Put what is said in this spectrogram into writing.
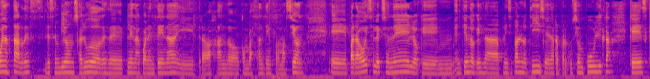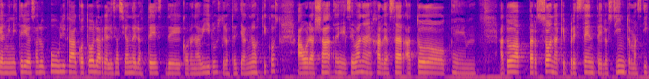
Buenas tardes, les envío un saludo desde plena cuarentena y trabajando con bastante información. Eh, para hoy seleccioné lo que mm, entiendo que es la principal noticia y de repercusión pública, que es que el Ministerio de Salud Pública acotó la realización de los test de coronavirus, de los test diagnósticos. Ahora ya eh, se van a dejar de hacer a todo em, a toda persona que presente los síntomas y,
